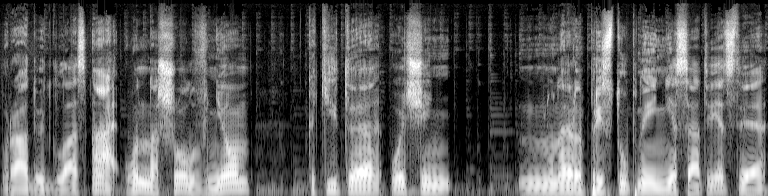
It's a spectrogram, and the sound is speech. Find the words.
радует глаз. А, он нашел в нем какие-то очень, ну, наверное, преступные несоответствия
